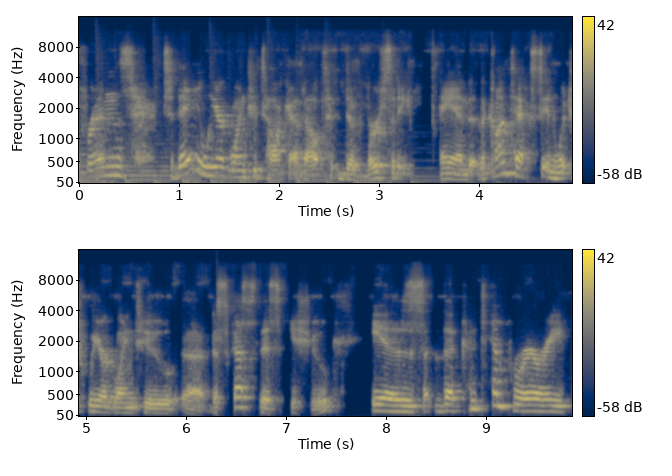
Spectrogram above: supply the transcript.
friends. Today we are going to talk about diversity. And the context in which we are going to uh, discuss this issue is the contemporary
